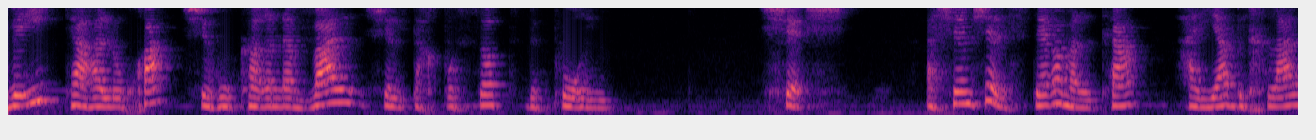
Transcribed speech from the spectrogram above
והיא תהלוכה שהוא קרנבל של תחפושות בפורים. 6. השם של אסתר המלכה היה בכלל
